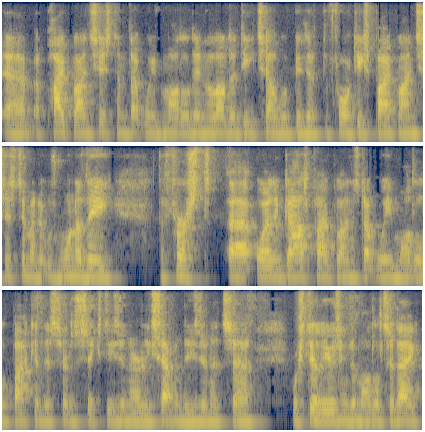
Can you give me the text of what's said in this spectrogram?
a, a pipeline system that we've modeled in a lot of detail would be the, the Forties pipeline system. And it was one of the the first uh, oil and gas pipelines that we modeled back in the sort of 60s and early 70s. And it's uh, we're still using the model today.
